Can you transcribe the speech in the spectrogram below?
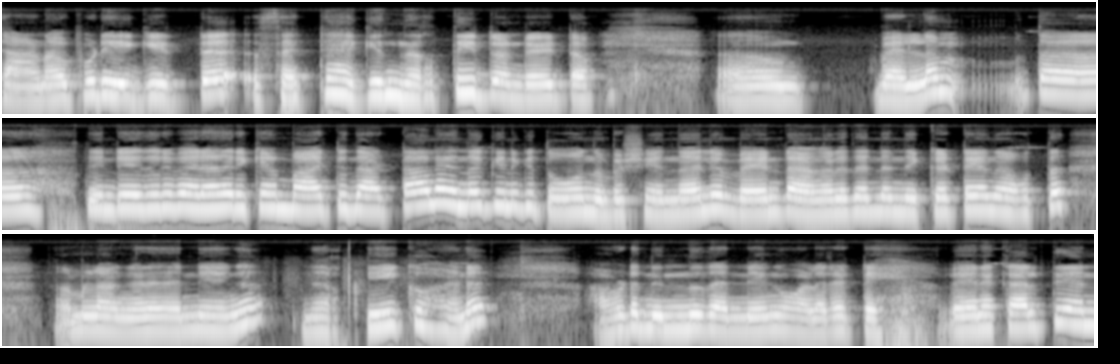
ചാണകപ്പൊടിയൊക്കെ ഇട്ട് സെറ്റാക്കി നിർത്തിയിട്ടുണ്ട് കേട്ടോ. വെള്ളം ഇതിന്റെ ഇതിൽ വരാതിരിക്കാൻ മാറ്റി നട്ടാലോ എന്നൊക്കെ എനിക്ക് തോന്നുന്നു. പക്ഷേ എന്നാലും വേണ്ട അങ്ങനെ തന്നെ നിൽക്കട്ടെ എന്നോർത്ത് നമ്മൾ അങ്ങനെ തന്നെ അങ്ങ് നിർത്തിയേക്കുവാണ്. അവിടെ നിന്ന് തന്നെ അങ്ങ് വളരട്ടെ. വേനൽക്കാലത്ത് ഞാൻ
